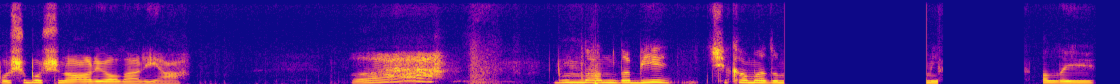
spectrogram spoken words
Boşu boşuna arıyorlar ya. Vah! Bundan da bir çıkamadım. Vallahi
